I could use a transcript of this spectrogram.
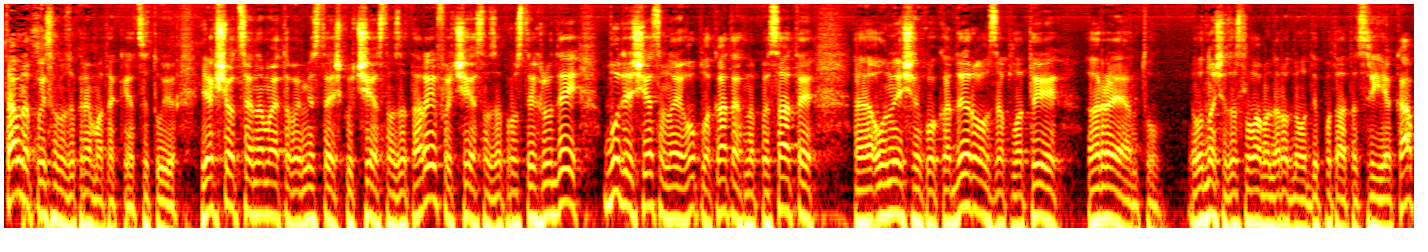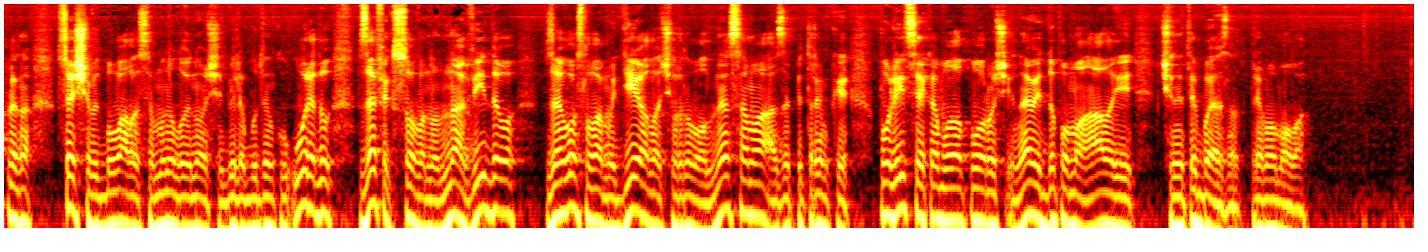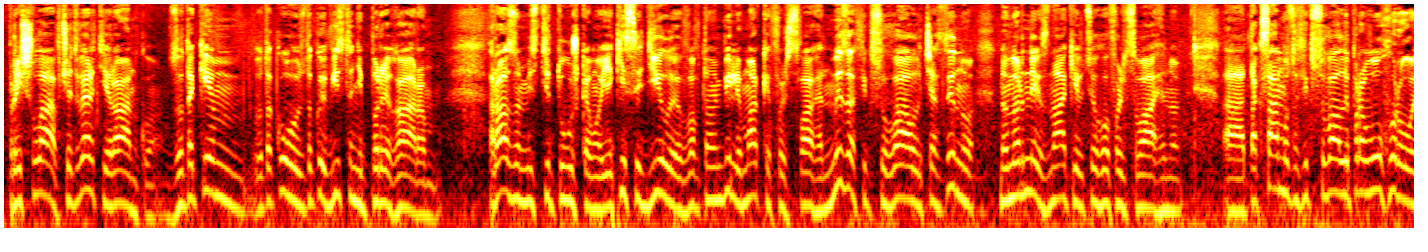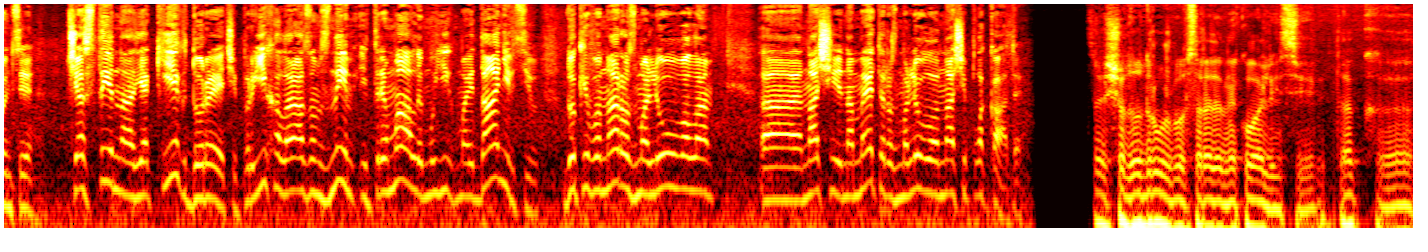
Там написано, зокрема, таке: цитую: якщо це наметове містечко чесно за тарифи, чесно за простих людей, буде чесно на його плакатах написати е, Онищенко Кадиров заплати ренту. Водночас, за словами народного депутата Сергія Капліна, все, що відбувалося минулої ночі біля будинку уряду, зафіксовано на відео. За його словами, діяла Чорновол не сама, а за підтримки поліції, яка була поруч, і навіть допомагала їй чинити безлад. Пряма мова. Прийшла в четвертій ранку з отаким, отакого, з такою відстані перегаром разом із тітушками, які сиділи в автомобілі марки Volkswagen. Ми зафіксували частину номерних знаків цього Volkswagen. Так само зафіксували правоохоронці. Частина яких, до речі, приїхала разом з ним і тримали моїх майданівців, доки вона розмальовувала а, наші намети, розмальовувала наші плакати. Це щодо дружби всередині коаліції. Так, е,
